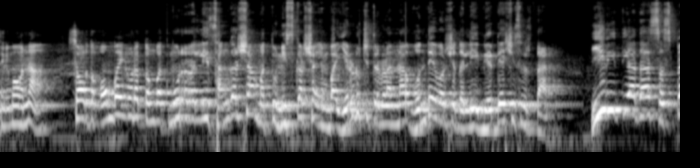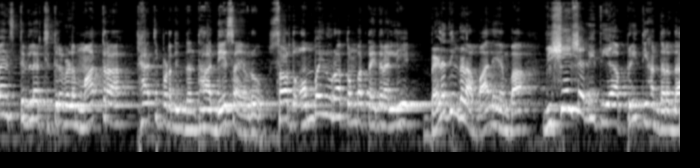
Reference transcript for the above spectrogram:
ಸಿನಿಮಾವನ್ನ, ಸಾವಿರದ ಒಂಬೈನೂರ ತೊಂಬತ್ತ್ ಮೂರರಲ್ಲಿ ಸಂಘರ್ಷ ಮತ್ತು ನಿಷ್ಕರ್ಷ ಎಂಬ ಎರಡು ಚಿತ್ರಗಳನ್ನು ಒಂದೇ ವರ್ಷದಲ್ಲಿ ನಿರ್ದೇಶಿಸಿರುತ್ತಾರೆ. ಈ ರೀತಿಯಾದ ಸಸ್ಪೆನ್ಸ್ ಥ್ರಿಲ್ಲರ್ ಚಿತ್ರಗಳು ಮಾತ್ರ ಖ್ಯಾತಿ ಪಡೆದಿದ್ದಂತಹ ದೇಸಾಯಿ ಅವರು ಸಾವಿರದ ಒಂಬೈನೂರ ತೊಂಬತ್ತೈದರಲ್ಲಿ ಬೆಳದಿಂಗಳ ಬಾಲೆ ಎಂಬ ವಿಶೇಷ ರೀತಿಯ ಪ್ರೀತಿ ಹಂದರದ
